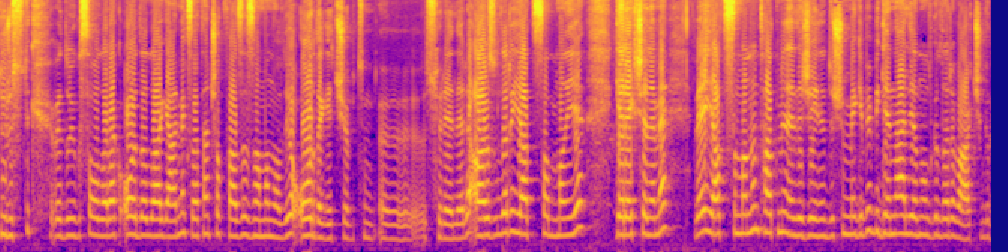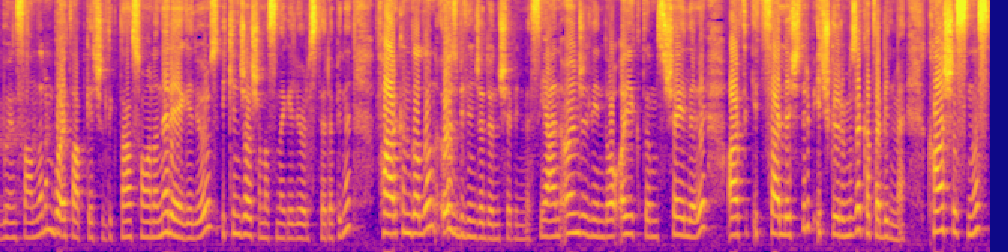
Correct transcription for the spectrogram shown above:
dürüstlük ve duygusal olarak oradalığa gelmek zaten çok fazla zaman oluyor. Orada geçiyor bütün e, süreleri. Arzuları yatsamayı gerekçeleme ve yatsımanın tatmin edeceğini düşünme gibi bir genel yanılgıları var. Çünkü bu insanların bu etap geçildikten sonra nereye geliyoruz? İkinci aşamasına geliyoruz terapinin. Farkındalığın öz bilince dönüşebilmesi. Yani önceliğinde o ayıktığımız şeyleri artık içselleştirip içgörümüze katabilme. Consciousness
